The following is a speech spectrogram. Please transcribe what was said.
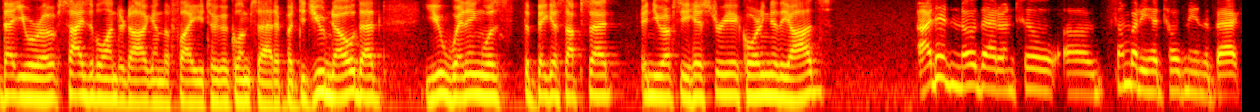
that you were a sizable underdog in the fight. You took a glimpse at it, but did you know that you winning was the biggest upset in UFC history according to the odds? I didn't know that until uh, somebody had told me in the back.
